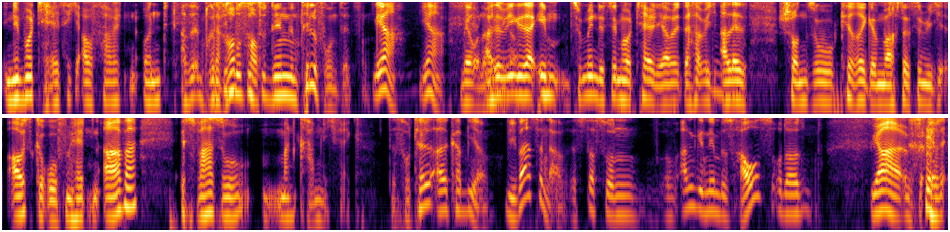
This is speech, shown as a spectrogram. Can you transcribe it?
in dem Hotel sich aufhalten und Also im Prinzip musstest du denen im Telefon sitzen. Ja, ja. Mehr oder also wie gesagt, im, zumindest im Hotel, ja, da habe ich alle schon so kirre gemacht, dass sie mich ausgerufen hätten. Aber es war so, man kam nicht weg. Das Hotel Al-Kabir. Wie war es denn da? Ist das so ein angenehmes Haus oder Ja, er-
